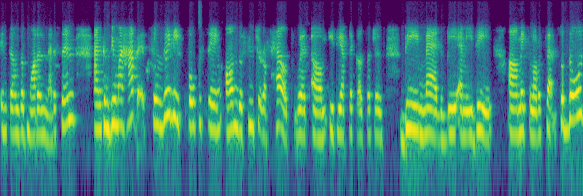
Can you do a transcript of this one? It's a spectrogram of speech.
in terms of modern medicine and consumer habits. So really focusing on the future of health with um, ETF tickers such as BMED, BMED. Uh, makes a lot of sense. So those,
